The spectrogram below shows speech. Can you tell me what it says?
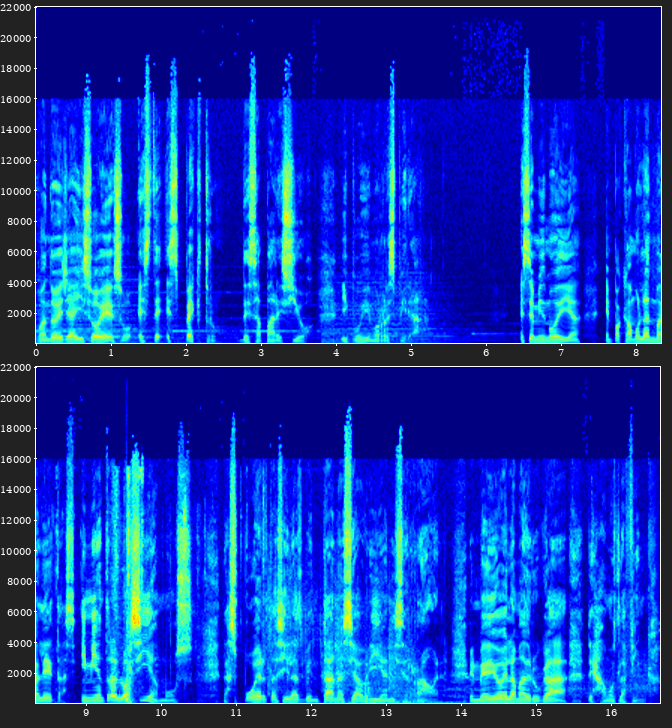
Cuando ella hizo eso, este espectro desapareció y pudimos respirar. Ese mismo día empacamos las maletas y mientras lo hacíamos, las puertas y las ventanas se abrían y cerraban. En medio de la madrugada dejamos la finca.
